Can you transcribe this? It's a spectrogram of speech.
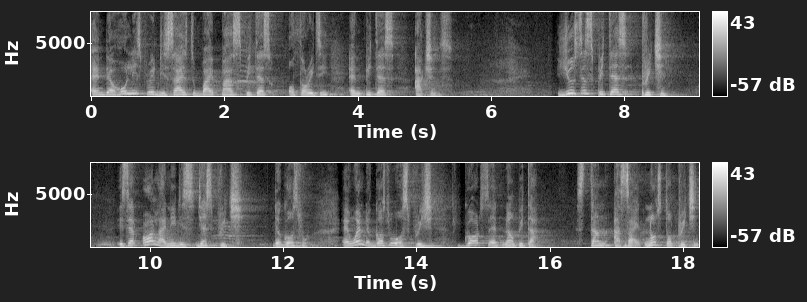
and the Holy Spirit decides to bypass Peter's authority and Peter's actions. Uses Peter's preaching. He said, All I need is just preach the gospel. And when the gospel was preached, God said, Now, Peter, stand aside, not stop preaching.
